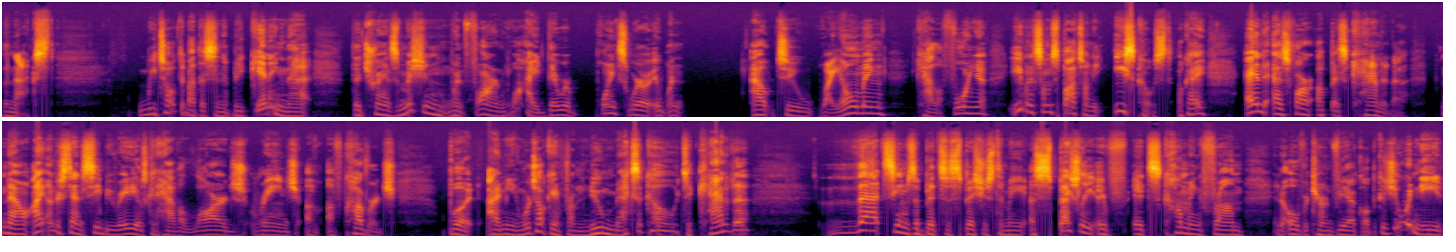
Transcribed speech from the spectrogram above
the next. We talked about this in the beginning that the transmission went far and wide. There were points where it went out to Wyoming, California, even some spots on the East Coast, okay? And as far up as Canada. Now, I understand CB radios can have a large range of, of coverage, but I mean, we're talking from New Mexico to Canada. That seems a bit suspicious to me, especially if it's coming from an overturned vehicle, because you would need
